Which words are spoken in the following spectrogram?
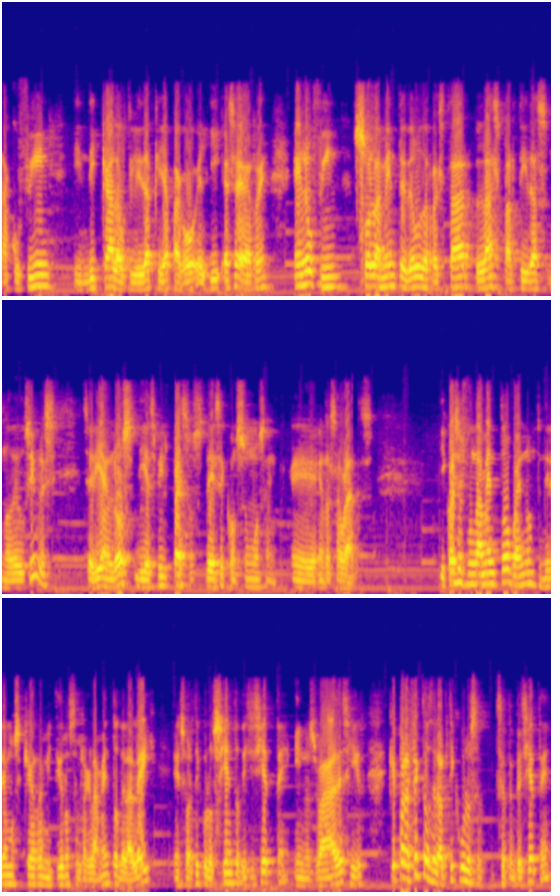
la CUFIN indica la utilidad que ya pagó el ISR. En la UFIN solamente debo de restar las partidas no deducibles. Serían los 10 mil pesos de ese consumo en, eh, en restaurantes. ¿Y cuál es el fundamento? Bueno, tendríamos que remitirnos al reglamento de la ley en su artículo 117 y nos va a decir que para efectos del artículo 77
